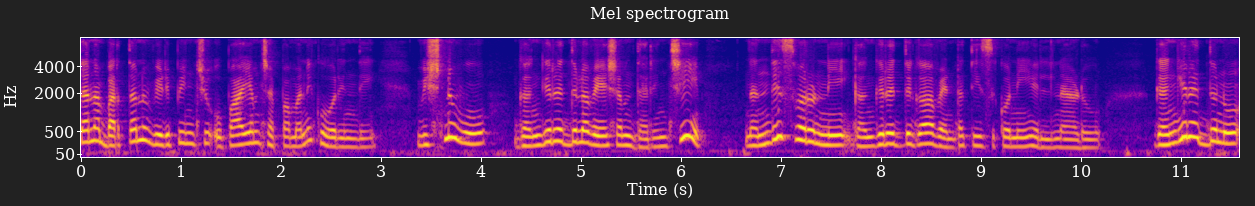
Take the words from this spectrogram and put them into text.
తన భర్తను విడిపించు ఉపాయం చెప్పమని కోరింది. విష్ణువు గంగిరెద్దుల వేషం ధరించి నందీశ్వరుణ్ణి గంగిరెద్దుగా వెంట తీసుకొని వెళ్ళినాడు. గంగిరెద్దును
